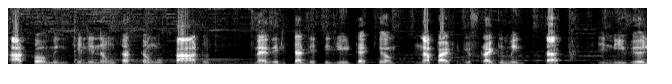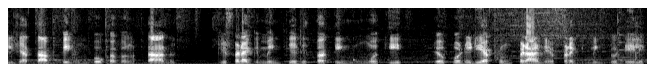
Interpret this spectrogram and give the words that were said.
Atualmente ele não tá tão upado, mas ele tá desse jeito aqui, ó, na parte de fragmento, tá? De nível ele já tá bem um pouco avançado. De fragmento ele só tem um aqui. Eu poderia comprar, né, fragmento dele,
